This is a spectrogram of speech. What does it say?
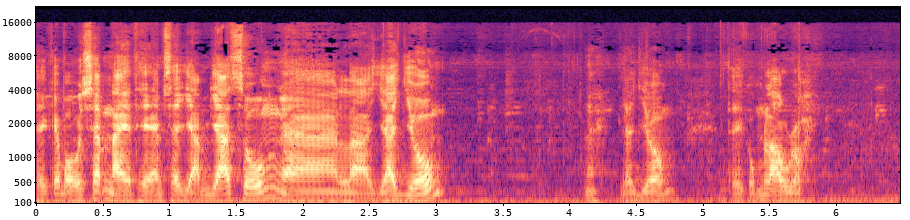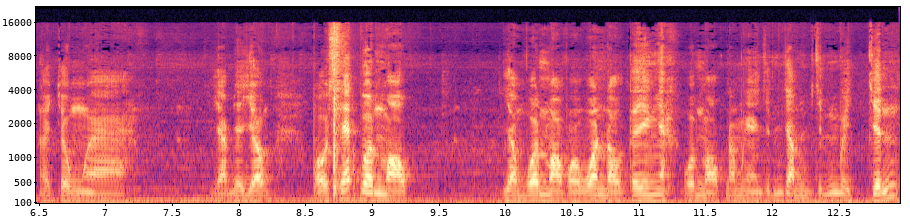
Thì cái bộ sách này thì em sẽ giảm giá xuống à, là giá vốn giá vốn. Thì cũng lâu rồi. Nói chung là giảm giá vốn. Bộ set quên một. Dòng quên một và quên đầu tiên nha. Quên một năm 1999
